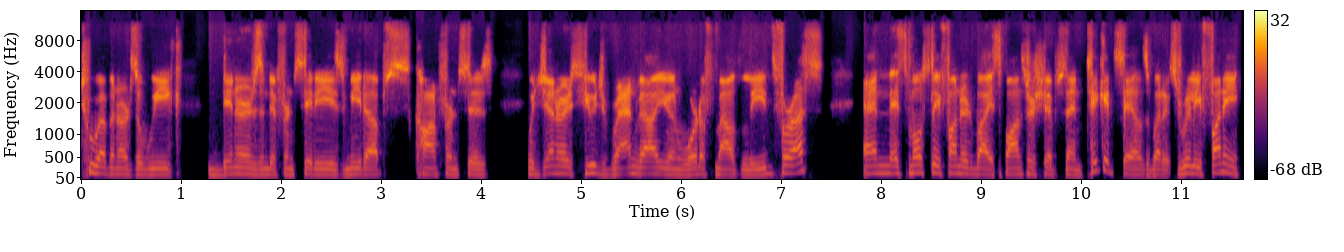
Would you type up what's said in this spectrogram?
two webinars a week dinners in different cities, meetups, conferences, which generates huge brand value and word of mouth leads for us. And it's mostly funded by sponsorships and ticket sales, but it's really funny.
